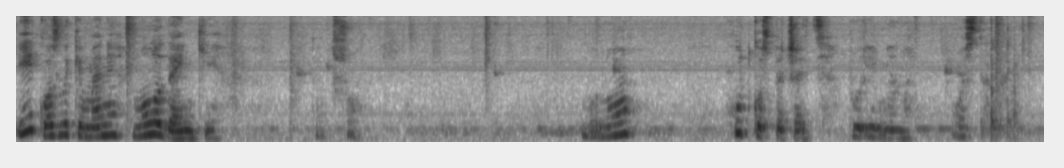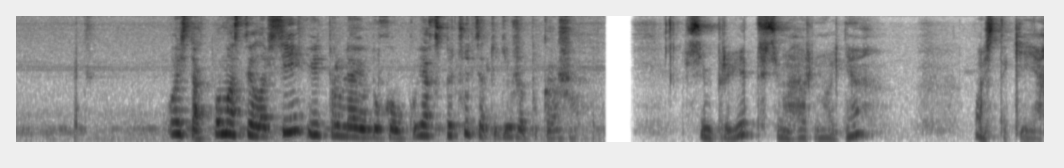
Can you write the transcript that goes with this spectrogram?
І козлики в мене молоденькі. Так що воно хутко спечеться порівняно. Ось так. Ось так. Помастила всі і відправляю в духовку. Як спечуться, тоді вже покажу. Всім привіт, всім гарного дня. Ось такі я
